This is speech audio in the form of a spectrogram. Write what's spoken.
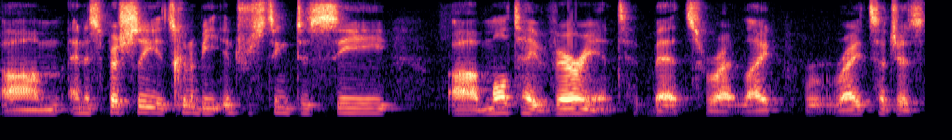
Um, and especially it's going to be interesting to see uh, multivariant bets, right? Like, right, such as,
